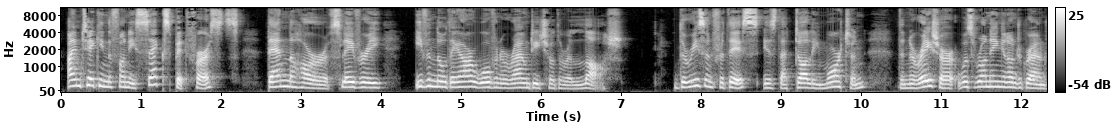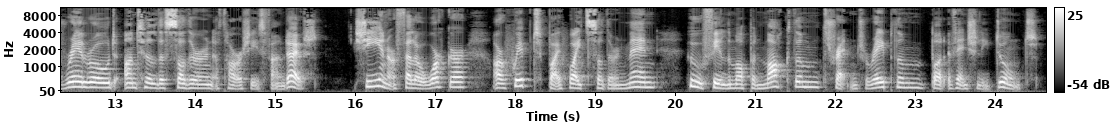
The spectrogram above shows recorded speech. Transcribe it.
I'm taking the funny sex bit firsts, then the horror of slavery, even though they are woven around each other a lot. The reason for this is that Dolly Morton, the narrator, was running an underground railroad until the Southern authorities found out. She and her fellow worker are whipped by white Southern men who feel them up and mock them, threaten to rape them, but eventually don't.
